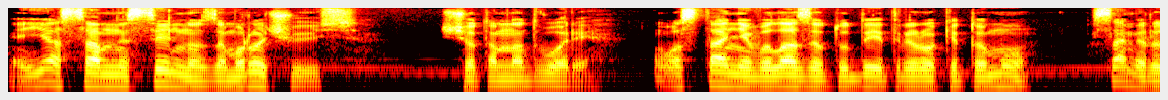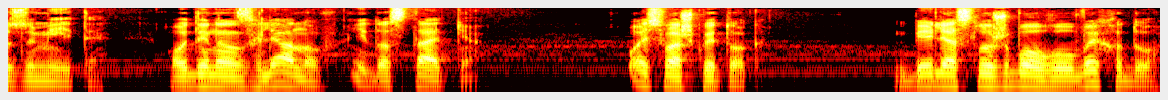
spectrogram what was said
Я сам не сильно заморочуюсь, що там на дворі. Востаннє вилазив туди три роки тому, самі розумієте. Один раз глянув і достатньо. Ось ваш квиток. Біля службового виходу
